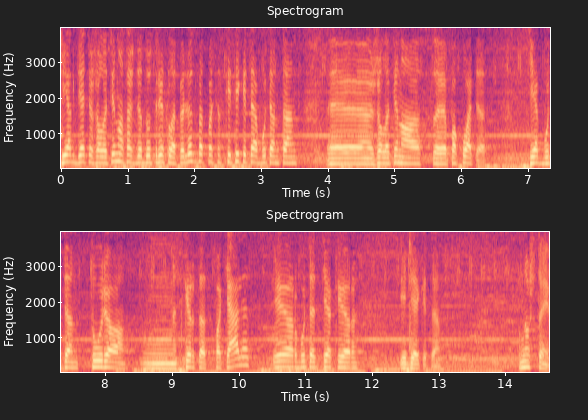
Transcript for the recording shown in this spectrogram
Kiek dėti žalatinos, aš dedu 3 lapelius, bet pasiskaitykite būtent ant e, žalatinos e, pakuotės. Kiek būtent turio mm, skirtas pakelis ir būtent tiek ir įdėkite. Nu štai.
